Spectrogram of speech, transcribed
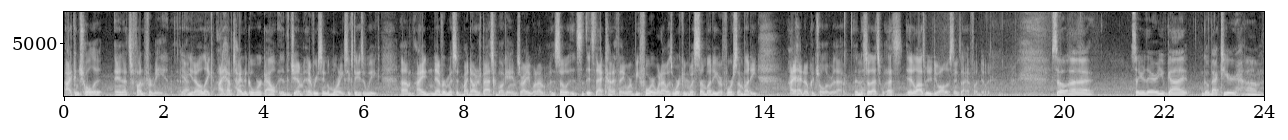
I control it, and that's fun for me. Yeah. You know, like I have time to go work out at the gym every single morning, six days a week. Um, I never miss it, my daughter's basketball games, right? When I'm so it's it's that kind of thing. Where before, when I was working with somebody or for somebody, I had no control over that, and so that's that's it allows me to do all those things I have fun doing. So, uh, so you're there. You've got go back to your um,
